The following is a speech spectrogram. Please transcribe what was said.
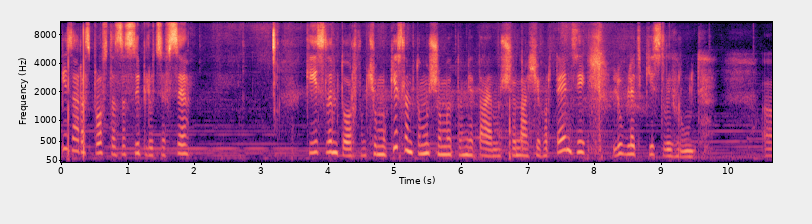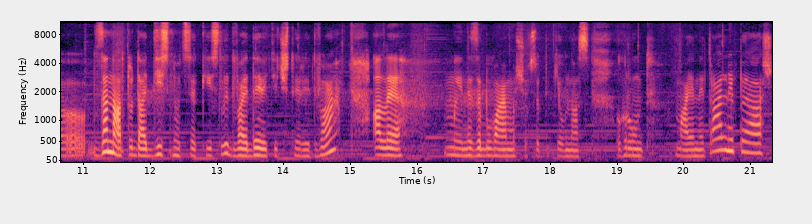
і зараз просто засиплю це все кислим торфом. Чому кислим? Тому що ми пам'ятаємо, що наші гортензії люблять кислий ґрунт. Е, Занадто, да, дійсно, це кислий 2,9 і 4,2. Але ми не забуваємо, що все-таки у нас ґрунт має нейтральний pH.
